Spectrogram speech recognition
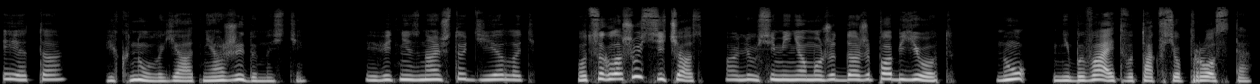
это?» — икнула я от неожиданности. «И ведь не знаю, что делать. Вот соглашусь сейчас, а Люси меня, может, даже побьет. Ну, не бывает вот так все просто.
